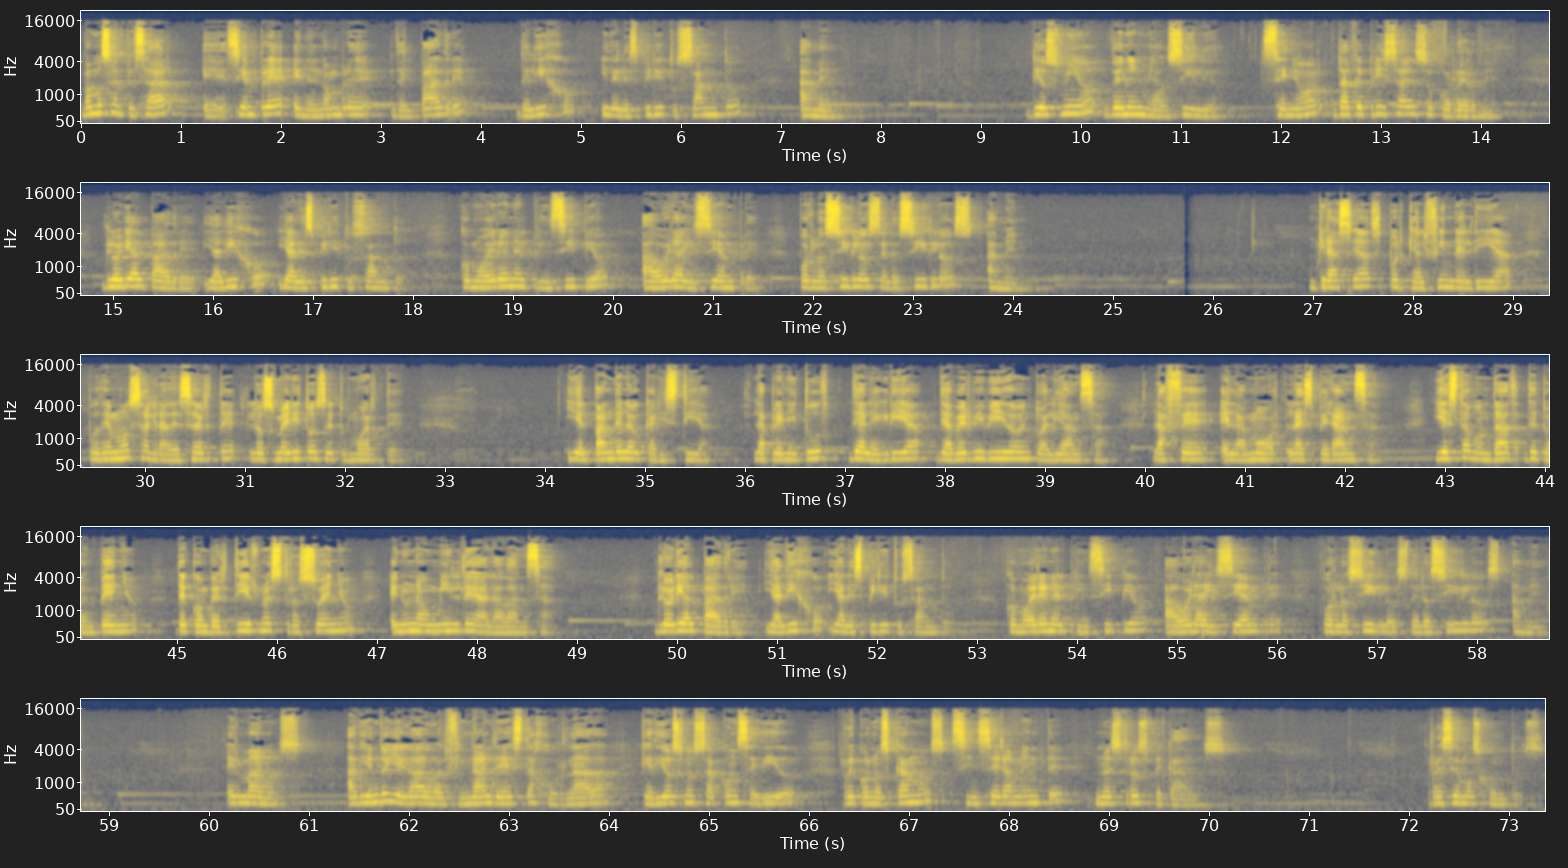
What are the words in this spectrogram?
Vamos a empezar eh, siempre en el nombre del Padre, del Hijo y del Espíritu Santo. Amén. Dios mío, ven en mi auxilio. Señor, date prisa en socorrerme. Gloria al Padre y al Hijo y al Espíritu Santo, como era en el principio, ahora y siempre, por los siglos de los siglos. Amén. Gracias porque al fin del día podemos agradecerte los méritos de tu muerte y el pan de la Eucaristía, la plenitud de alegría de haber vivido en tu alianza, la fe, el amor, la esperanza y esta bondad de tu empeño de convertir nuestro sueño en una humilde alabanza. Gloria al Padre y al Hijo y al Espíritu Santo, como era en el principio, ahora y siempre, por los siglos de los siglos. Amén. Hermanos, habiendo llegado al final de esta jornada que Dios nos ha concedido, reconozcamos sinceramente nuestros pecados. Recemos juntos.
